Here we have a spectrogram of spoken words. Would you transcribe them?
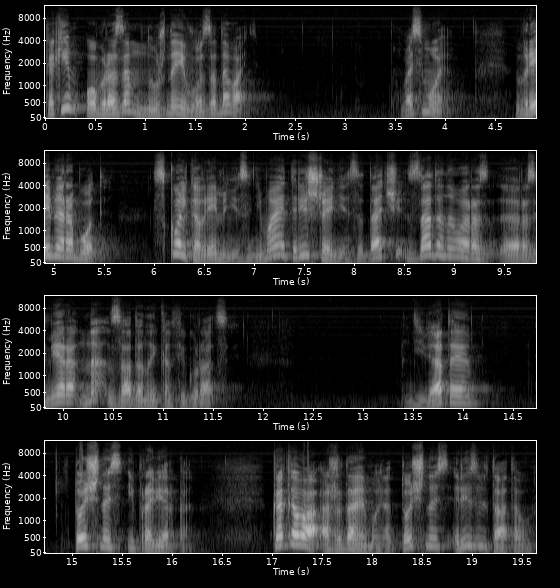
Каким образом нужно его задавать? Восьмое. Время работы. Сколько времени занимает решение задачи заданного раз, э, размера на заданной конфигурации? Девятое. Точность и проверка. Какова ожидаемая точность результатов?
